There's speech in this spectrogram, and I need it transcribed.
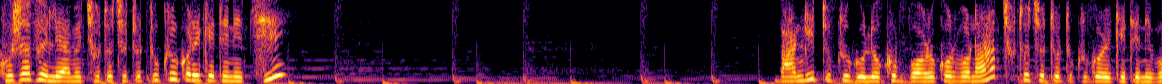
খোসা ফেলে আমি ছোট ছোট টুকরো করে কেটে নিচ্ছি। বাঙ্গির টুকরোগুলো খুব বড় করব না, ছোট ছোট টুকরো করে কেটে নিব।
